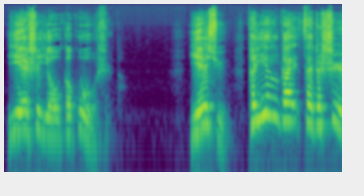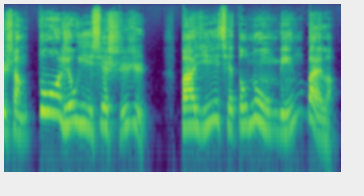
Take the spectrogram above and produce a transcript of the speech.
也是有个故事的，也许。他应该在这世上多留一些时日，把一切都弄明白了，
